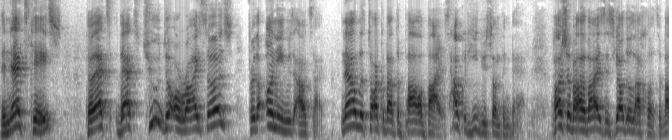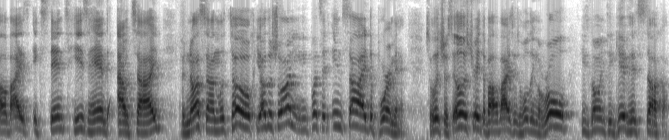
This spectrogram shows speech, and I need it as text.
the next case, so that's, that's two deoraisas for the ani who's outside. Now let's talk about the Baal Bayis. How could he do something bad? Pasha Baal Balabais is Yado Lachot. So Baal Balabais extends his hand outside, V'nasan L'toch Yado Shalani, and he puts it inside the poor man. So let's just illustrate the Baal Balabais is holding a roll. He's going to give his staka.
